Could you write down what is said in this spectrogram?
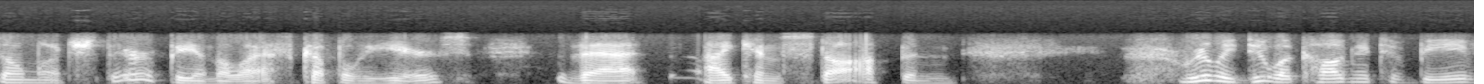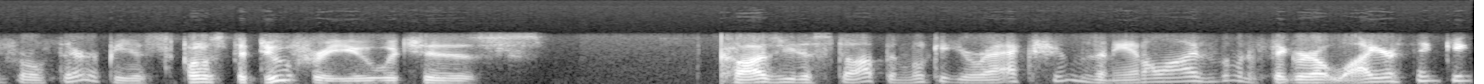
so much therapy in the last couple of years that I can stop and really do what cognitive behavioral therapy is supposed to do for you, which is cause you to stop and look at your actions and analyze them and figure out why you're thinking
